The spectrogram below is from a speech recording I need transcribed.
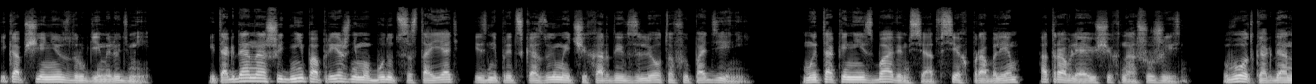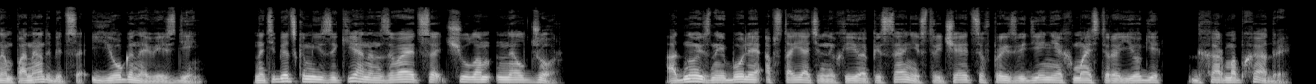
и к общению с другими людьми. И тогда наши дни по-прежнему будут состоять из непредсказуемой чехарды взлетов и падений. Мы так и не избавимся от всех проблем, отравляющих нашу жизнь. Вот когда нам понадобится йога на весь день. На тибетском языке она называется чулам нелджор. Одно из наиболее обстоятельных ее описаний встречается в произведениях мастера йоги Дхармабхадры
